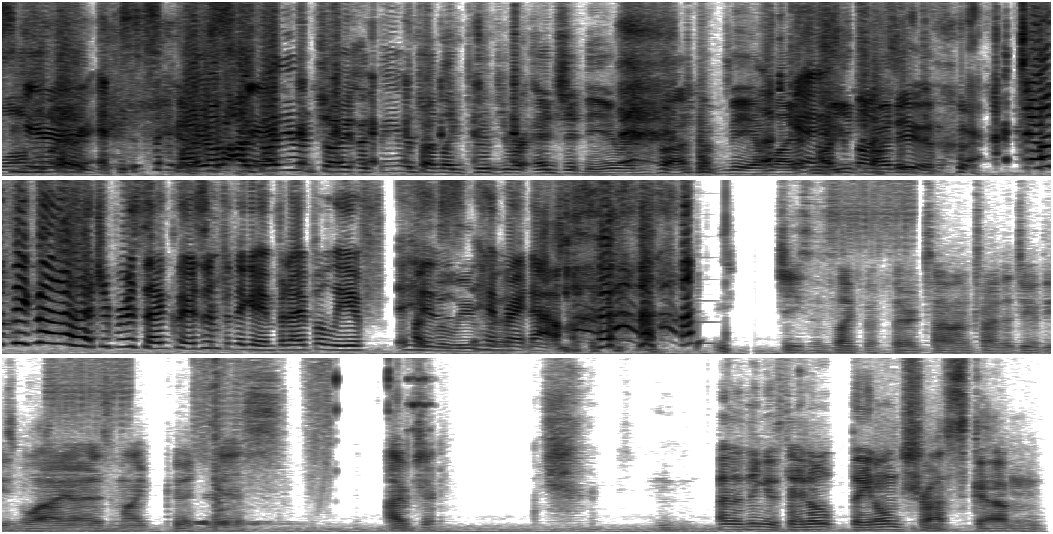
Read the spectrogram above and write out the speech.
long. obscure. It's so I, I, I thought you were trying. I think you were trying to like prove you were engineer in front of me. I'm like, are you trying too. to? I don't think that 100% clears him for the game, but I believe his believe him that. right now. Jesus, like the third time I'm trying to do these wires. My goodness. I've just. And the thing is, they don't. They don't trust um.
